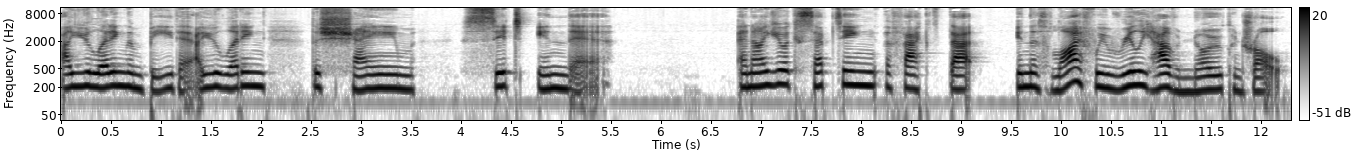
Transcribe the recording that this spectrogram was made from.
Are you letting them be there? Are you letting the shame sit in there? And are you accepting the fact that in this life we really have no control?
